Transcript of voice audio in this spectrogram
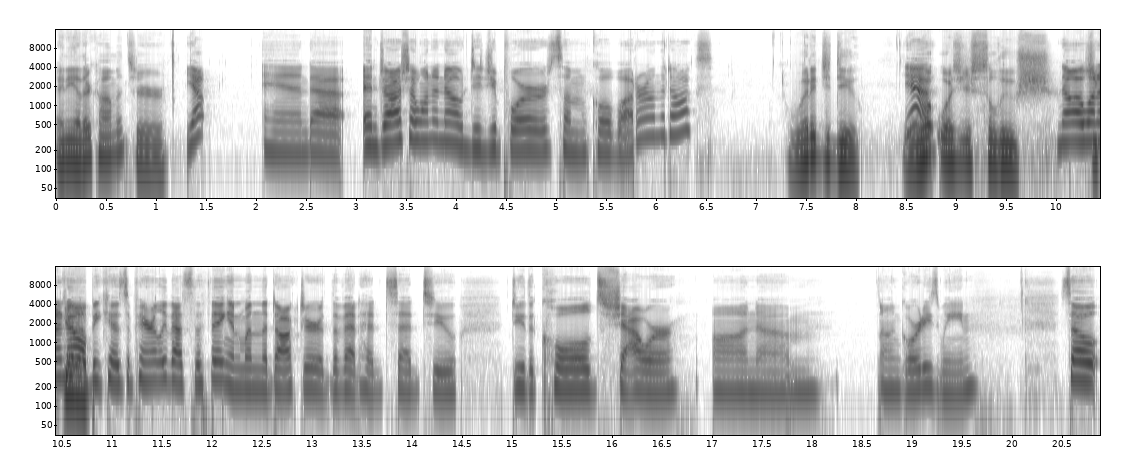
Any other comments or? Yep. And uh and Josh, I want to know, did you pour some cold water on the dogs? What did you do? Yeah. What was your solution? No, I want to know a- because apparently that's the thing. And when the doctor, the vet had said to do the cold shower on um on Gordy's wean. So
